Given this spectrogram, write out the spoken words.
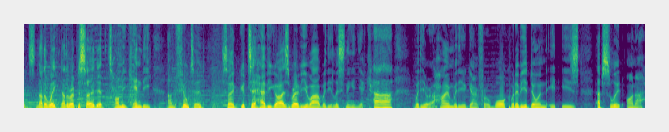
It's another week, another episode at Tommy Kendi Unfiltered. So good to have you guys wherever you are, whether you're listening in your car, whether you're at home, whether you're going for a walk, whatever you're doing. It is absolute honour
